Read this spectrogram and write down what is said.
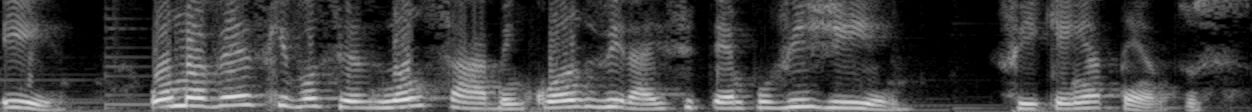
E, uma vez que vocês não sabem quando virá esse tempo, vigiem, fiquem atentos.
